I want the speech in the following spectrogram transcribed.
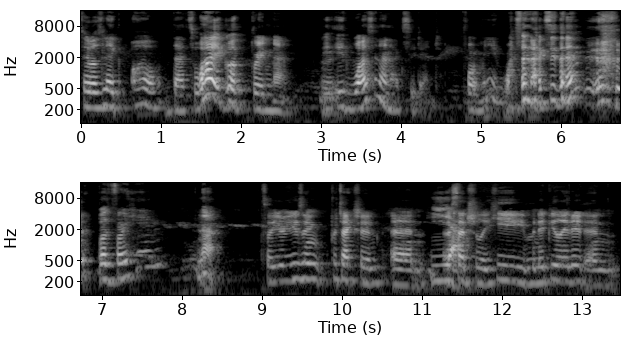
so i was like oh that's why i got pregnant Right. it wasn't an accident for me it was an accident but for him no so you're using protection, and Yeah. essentially he manipulated and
